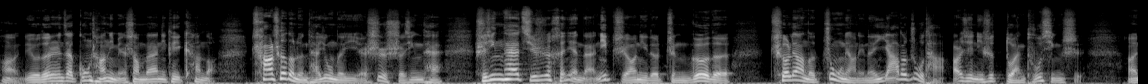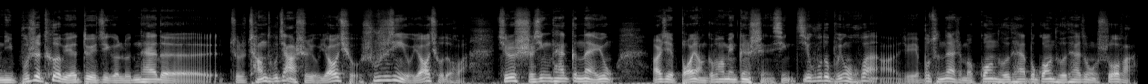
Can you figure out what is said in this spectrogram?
啊，有的人在工厂里面上班，你可以看到叉车的轮胎用的也是实心胎。实心胎其实很简单，你只要你的整个的车辆的重量你能压得住它，而且你是短途行驶啊，你不是特别对这个轮胎的，就是长途驾驶有要求、舒适性有要求的话，其实实心胎更耐用，而且保养各方面更省心，几乎都不用换啊，也不存在什么光头胎不光头胎这种说法。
